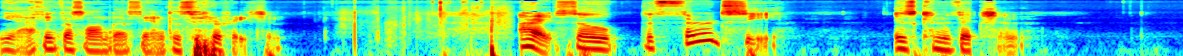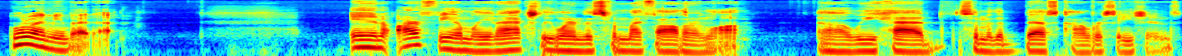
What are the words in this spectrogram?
yeah, I think that's all I'm going to say on consideration. All right, so the third C is conviction. What do I mean by that? In our family, and I actually learned this from my father in law, uh, we had some of the best conversations.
